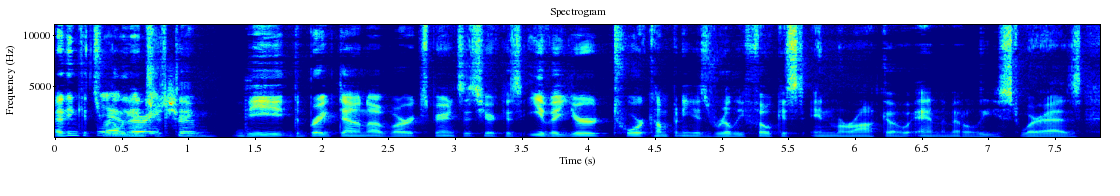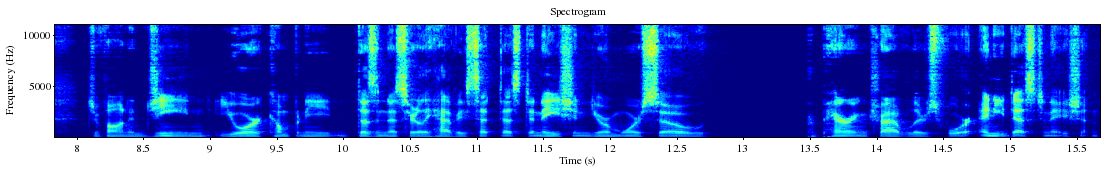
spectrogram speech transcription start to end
I think it's yeah, really interesting true. the the breakdown of our experiences here because Eva, your tour company is really focused in Morocco and the Middle East, whereas Javon and Jean, your company doesn't necessarily have a set destination. You're more so preparing travelers for any destination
